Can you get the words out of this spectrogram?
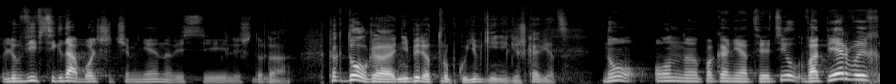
любви всегда больше, чем ненависти или что-либо. Да. Как долго не берет трубку Евгений Гришковец? Ну, он э, пока не ответил. Во-первых,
